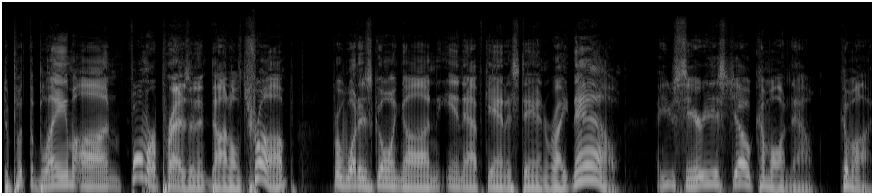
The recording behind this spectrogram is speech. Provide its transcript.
to put the blame on former President Donald Trump for what is going on in Afghanistan right now. Are you serious, Joe? Come on now. Come on.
